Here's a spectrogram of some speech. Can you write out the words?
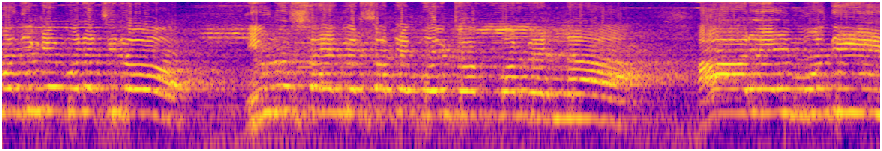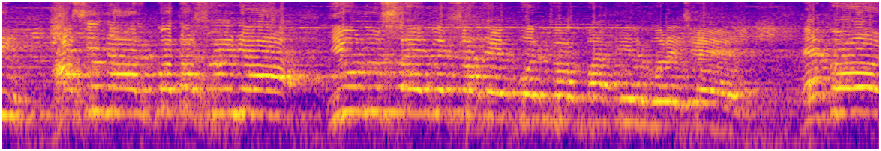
মোদীকে বলেছিল, ইউনুস সাহেবের সাথে বৈঠক করবেন না। আর এই মোদি হাসিনার কথা শুনি না, ইউনুস সাহেবের সাথে বৈঠক বাতিল করেছেন। এখন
